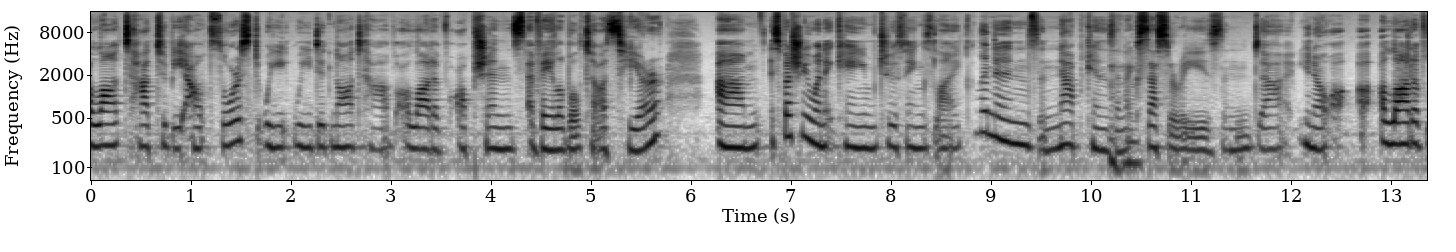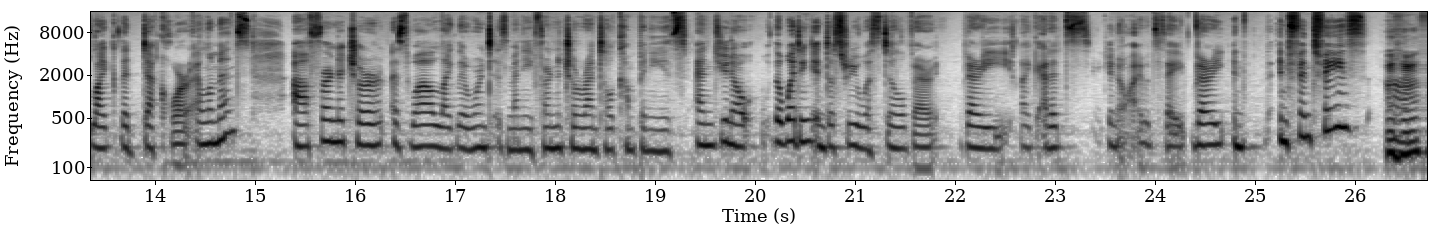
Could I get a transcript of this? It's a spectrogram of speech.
a lot had to be outsourced. We we did not have a lot of options available to us here, um, especially when it came to things like linens and napkins and accessories, and uh, you know a, a lot of like the decor elements. Uh, furniture as well, like there weren't as many furniture rental companies, and you know the wedding industry was still very, very like at its, you know, I would say very in, infant phase. Um,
